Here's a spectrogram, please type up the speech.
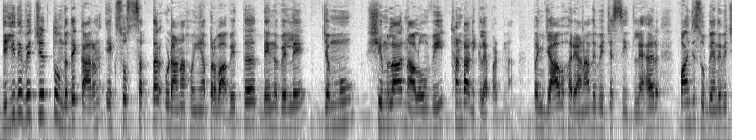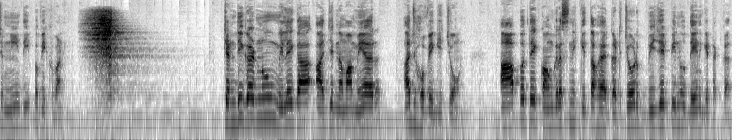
ਦਿੱਲੀ ਦੇ ਵਿੱਚ ਧੁੰਦ ਦੇ ਕਾਰਨ 170 ਉਡਾਣਾਂ ਹੋਈਆਂ ਪ੍ਰਭਾਵਿਤ। ਦਿਨ ਵੇਲੇ ਜੰਮੂ, ਸ਼ਿਮਲਾ ਨਾਲੋਂ ਵੀ ਠੰਡਾ ਨਿਕਲਿਆ ਪਟਨਾ। ਪੰਜਾਬ, ਹਰਿਆਣਾ ਦੇ ਵਿੱਚ ਸੀਤ ਲਹਿਰ ਪੰਜ ਸੂਬਿਆਂ ਦੇ ਵਿੱਚ ਮੀਂਹ ਦੀ ਭਵਿੱਖਬਾਣੀ। ਚੰਡੀਗੜ੍ਹ ਨੂੰ ਮਿਲੇਗਾ ਅੱਜ ਨਵਾਂ ਮੇਅਰ, ਅੱਜ ਹੋਵੇਗੀ ਚੋਣ। ਆਪ ਤੇ ਕਾਂਗਰਸ ਨੇ ਕੀਤਾ ਹੋਇਆ ਗੱਠਜੋੜ, ਬੀਜੇਪੀ ਨੂੰ ਦੇਣਗੇ ਟੱਕਰ।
